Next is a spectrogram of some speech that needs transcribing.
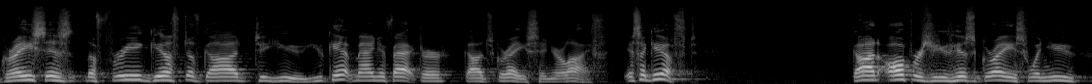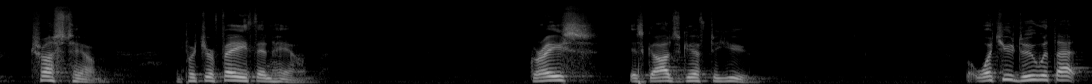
Grace is the free gift of God to you. You can't manufacture God's grace in your life, it's a gift. God offers you His grace when you trust Him and put your faith in Him. Grace is God's gift to you. What you do with that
